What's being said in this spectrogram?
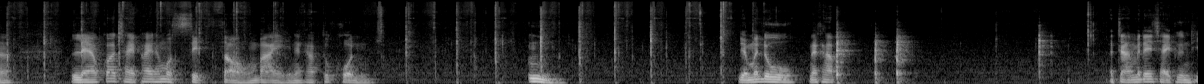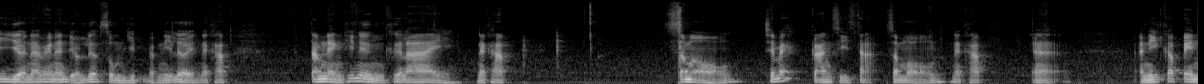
นะแล้วก็ใช้ไพ่ทั้งหมด 12 ใบนะครับ ทุกคน อืมเดี๋ยวมาดูนะครับ อาจารย์ไม่ได้ใช้พื้นที่เยอะนะเพราะนั้นเดี๋ยวเลือกสุ่มหยิบแบบนี้เลยนะครับตำแหน่งที่หนึ่งคืออะไรนะครับ สมองใช่ไหมกลางศีรษะสมองนะครับอ่าอันนี้ก็เป็น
